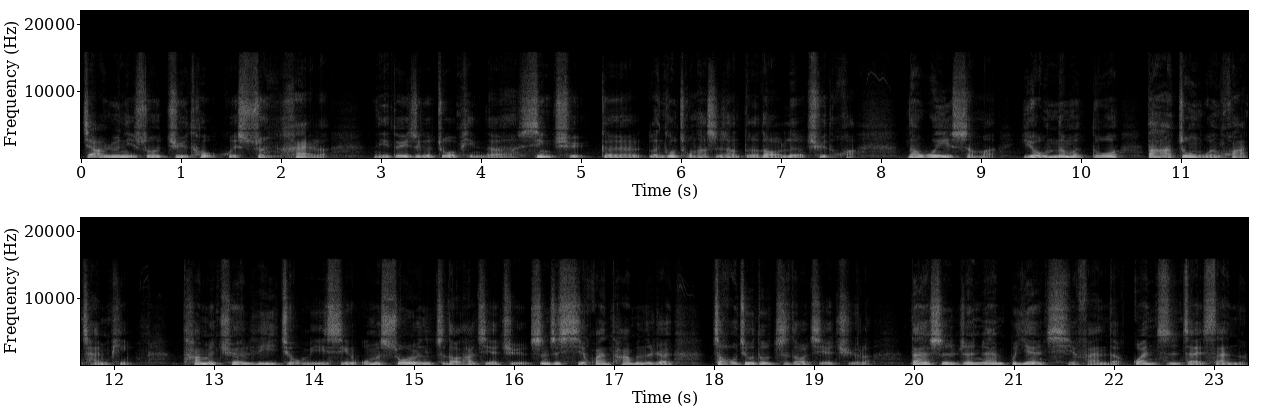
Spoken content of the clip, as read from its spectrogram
假如你说剧透会损害了你对这个作品的兴趣，跟能够从他身上得到乐趣的话，那为什么有那么多大众文化产品，他们却历久弥新？我们所有人都知道它结局，甚至喜欢他们的人早就都知道结局了，但是仍然不厌其烦的观之再三呢？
